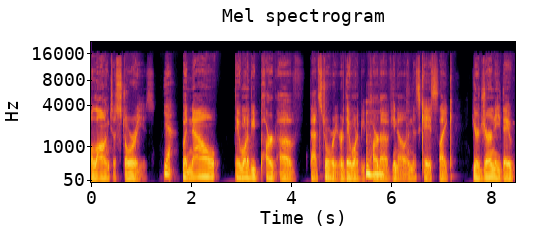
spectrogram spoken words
along to stories. Yeah. But now they want to be part of that story or they want to be part Mhm. of, you know, in this case like your journey they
